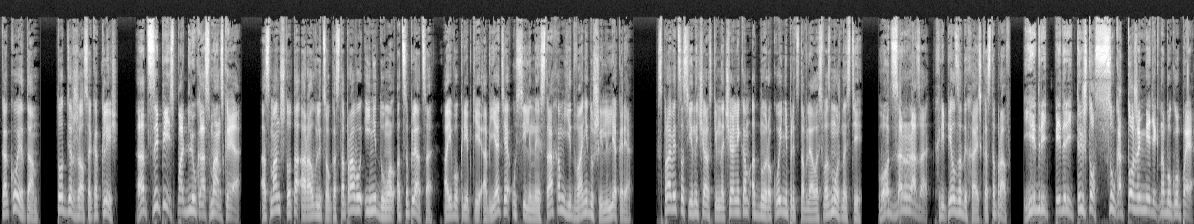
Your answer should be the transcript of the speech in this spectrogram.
«Какое там?» Тот держался как клещ. «Отцепись, подлюка османская!» Осман что-то орал в лицо Костоправу и не думал отцепляться, а его крепкие объятия, усиленные страхом, едва не душили лекаря. Справиться с янычарским начальником одной рукой не представлялось возможности. «Вот зараза!» — хрипел, задыхаясь Костоправ. «Ядрить, педрить, ты что, сука, тоже медик на букву «П»?»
